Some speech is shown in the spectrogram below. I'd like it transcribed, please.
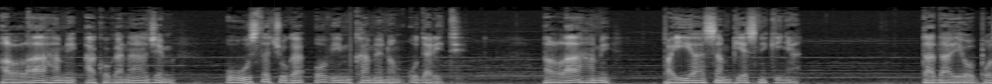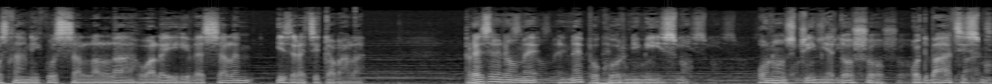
Allaha mi, ako ga nađem, u usta ću ga ovim kamenom udariti. Allaha mi, pa i ja sam pjesnikinja. Tada je o poslaniku sallallahu alaihi veselem izrecitovala. Prezreno me nepokorni mi smo. Ono s čim je došao, odbaci smo.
